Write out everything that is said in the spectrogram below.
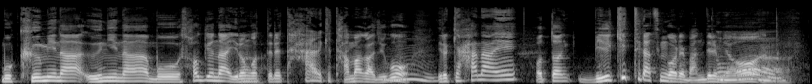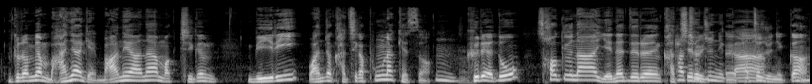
뭐 금이나 은이나 뭐 석유나 이런 것들을 다 이렇게 담아 가지고 이렇게 하나의 어떤 밀키트 같은 거를 만들면 오. 그러면 만약에 만에 하나 막 지금 밀이 완전 가치가 폭락했어. 그래도 석유나 얘네들은 가치를 받쳐주니까. 네, 받쳐주니까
